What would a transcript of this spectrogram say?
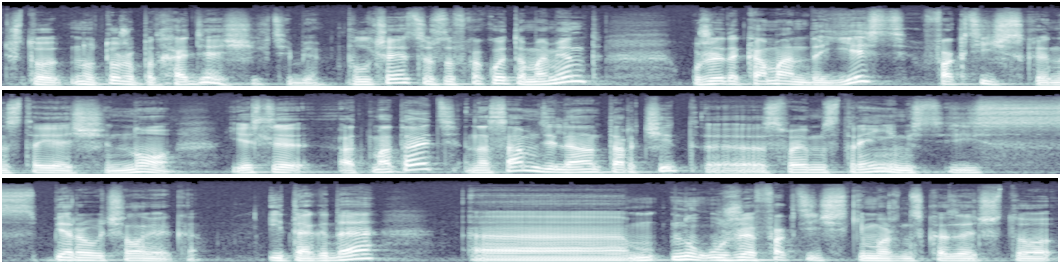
что, ну, тоже подходящее к тебе. Получается, что в какой-то момент уже эта команда есть, фактическая, настоящая, но если отмотать, на самом деле она торчит э, своим настроением из, из первого человека. И тогда Э, ну, уже фактически можно сказать, что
